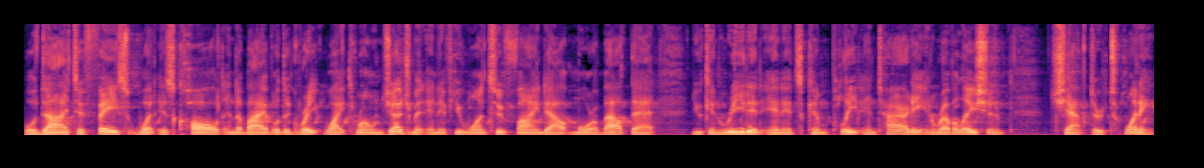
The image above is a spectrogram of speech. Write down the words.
will die to face what is called in the Bible the Great White Throne Judgment. And if you want to find out more about that, you can read it in its complete entirety in Revelation chapter 20.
